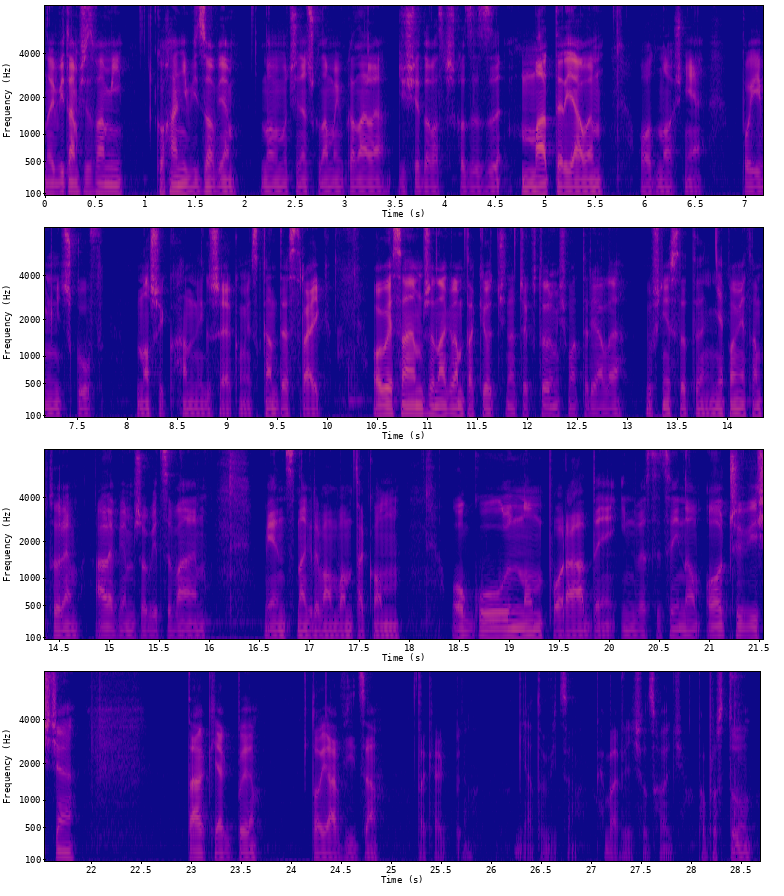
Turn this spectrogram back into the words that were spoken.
No i witam się z Wami, kochani widzowie, w nowym odcineczku na moim kanale. Dzisiaj do Was przychodzę z materiałem odnośnie pojemniczków w naszej kochanej grze, jaką jest Counter Strike. Obiecałem, że nagram taki odcineczek w którymś materiale, już niestety nie pamiętam którym, ale wiem, że obiecywałem, więc nagrywam Wam taką ogólną poradę inwestycyjną. Oczywiście tak jakby to ja widzę, tak jakby ja to widzę. Chyba wiecie o co chodzi. Po prostu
